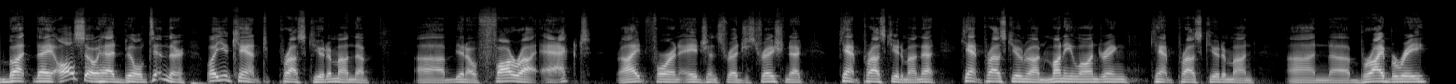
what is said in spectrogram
But they also had built in there, well, you can't prosecute him on the, uh, you know, FARA Act, right? Foreign Agents Registration Act. Can't prosecute him on that. Can't prosecute him on money laundering. Can't prosecute him on on uh, bribery.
